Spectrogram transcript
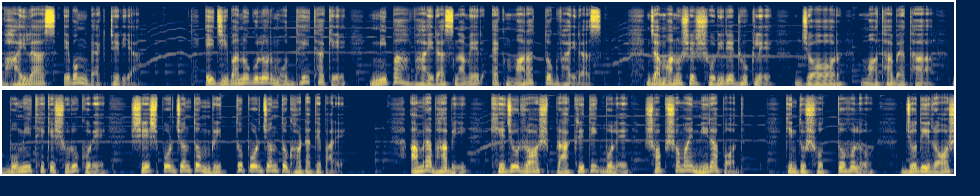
ভাইরাস এবং ব্যাকটেরিয়া। এই জীবাণুগুলোর মধ্যেই থাকে নিপাহ ভাইরাস নামের এক মারাত্মক ভাইরাস, যা মানুষের শরীরে ঢুকলে জ্বর, মাথা ব্যথা, বমি থেকে শুরু করে শেষ পর্যন্ত মৃত্যু পর্যন্ত ঘটাতে পারে। আমরা ভাবি খেজুর রস প্রাকৃতিক বলে সবসময় নিরাপদ কিন্তু সত্য হল, যদি রস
